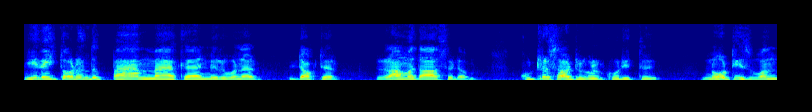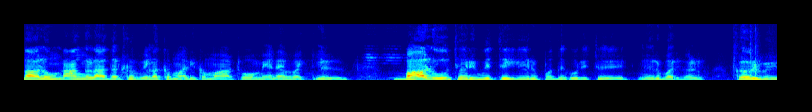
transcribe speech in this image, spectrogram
இதைத் தொடர்ந்து பாமக நிறுவனர் டாக்டர் ராமதாஸிடம் குற்றச்சாட்டுகள் குறித்து நோட்டீஸ் வந்தாலும் நாங்கள் அதற்கு விளக்கம் அளிக்க மாட்டோம் என வக்கீல் பாலு தெரிவித்து இருப்பது குறித்து நிருபர்கள் கேள்வி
